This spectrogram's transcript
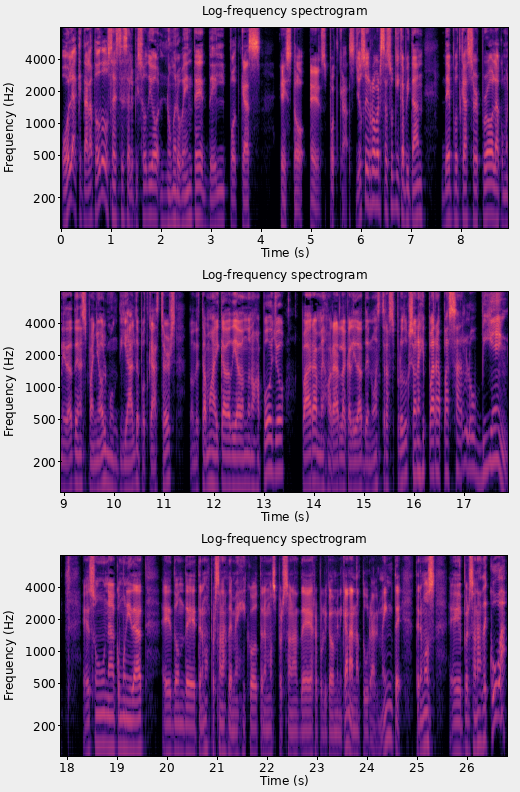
Hola, ¿qué tal a todos? Este es el episodio número 20 del podcast. Esto es podcast. Yo soy Robert Sasuki, capitán de Podcaster Pro, la comunidad en español mundial de podcasters, donde estamos ahí cada día dándonos apoyo para mejorar la calidad de nuestras producciones y para pasarlo bien. Es una comunidad eh, donde tenemos personas de México, tenemos personas de República Dominicana, naturalmente. Tenemos eh, personas de Cuba,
